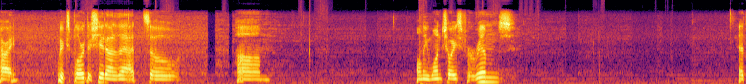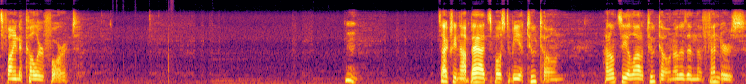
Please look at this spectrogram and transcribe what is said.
Alright, we explored the shit out of that, so um, only one choice for rims. Let's find a color for it. Hmm. It's actually not bad. It's supposed to be a two-tone. I don't see a lot of two-tone other than the fenders.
